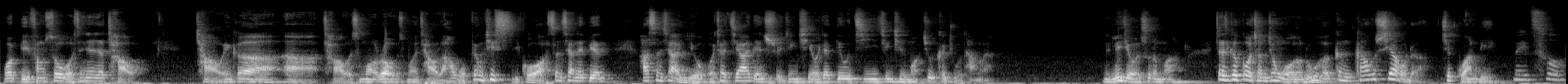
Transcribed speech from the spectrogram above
我比方说，我现在在炒炒一个呃炒什么肉什么炒，然后我不用去洗锅，剩下那边它剩下油，我再加一点水进去，我再丢鸡进去什么就可以煮汤了。你理解我说的吗？在这个过程中，我如何更高效的去管理？没错，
